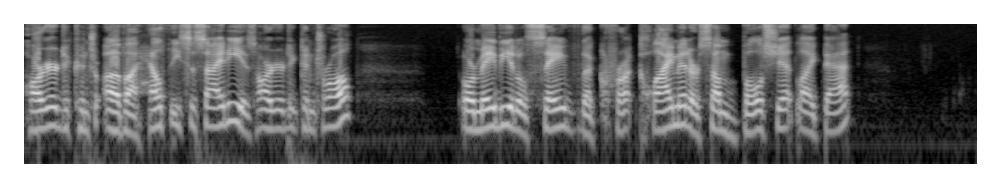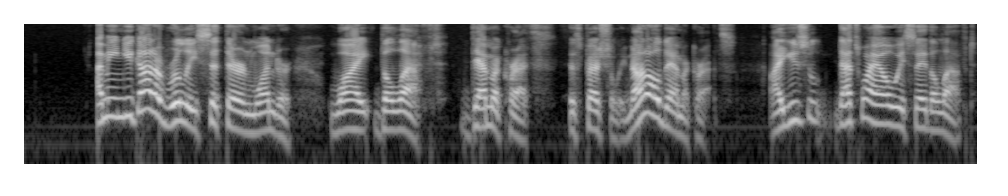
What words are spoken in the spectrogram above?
harder to control. Of a healthy society is harder to control or maybe it'll save the cr- climate or some bullshit like that. I mean, you got to really sit there and wonder why the left, Democrats especially, not all Democrats. I usually that's why I always say the left.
